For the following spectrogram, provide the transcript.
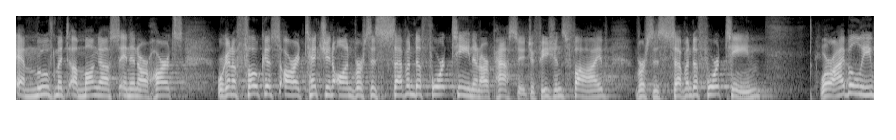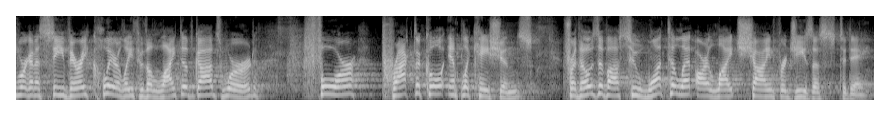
and movement among us and in our hearts, we're going to focus our attention on verses 7 to 14 in our passage, Ephesians 5, verses 7 to 14, where I believe we're going to see very clearly through the light of God's word four practical implications for those of us who want to let our light shine for Jesus today.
